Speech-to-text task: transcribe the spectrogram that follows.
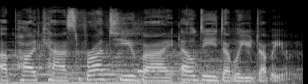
a podcast brought to you by LDWW.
